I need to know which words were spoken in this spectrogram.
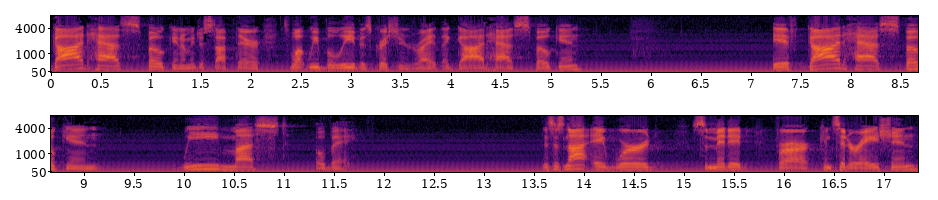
God has spoken, let me just stop there. It's what we believe as Christians, right? That God has spoken. If God has spoken, we must obey. This is not a word submitted for our consideration.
